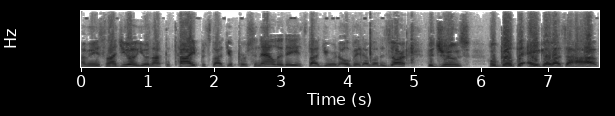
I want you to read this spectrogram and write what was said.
I mean, it's not you. You're not the type. It's not your personality. It's not you're an Oved Avodah Zarah. The Jews who built the Egel Azahav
